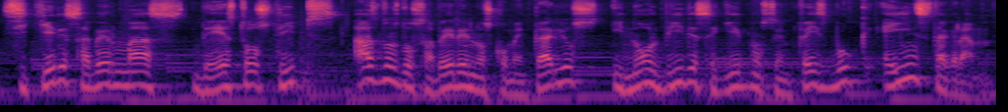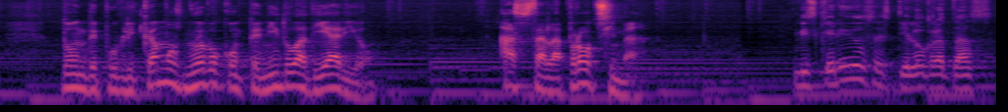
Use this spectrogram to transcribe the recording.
Si quieres saber más de estos tips, haznoslo saber en los comentarios y no olvides seguirnos en Facebook e Instagram, donde publicamos nuevo contenido a diario. Hasta la próxima. Mis queridos estilócratas,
